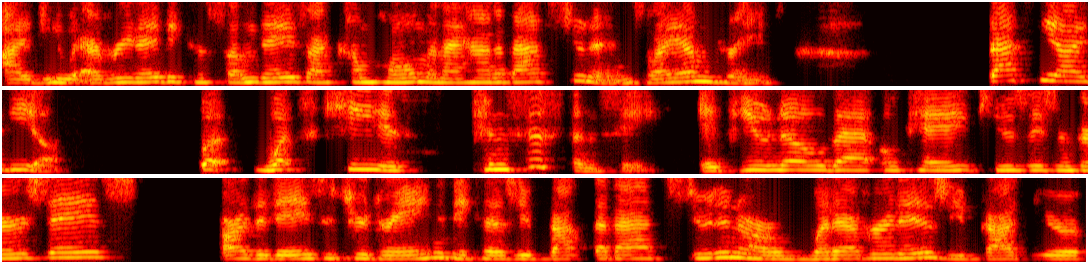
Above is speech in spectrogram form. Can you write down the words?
i do every day because some days i come home and i had a bad student and so i am drained that's the ideal but what's key is consistency. If you know that, okay, Tuesdays and Thursdays are the days that you're drained because you've got the bad student or whatever it is, you've got your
